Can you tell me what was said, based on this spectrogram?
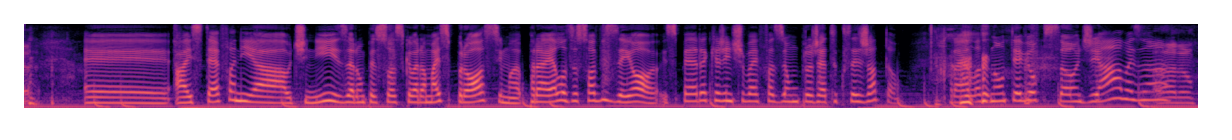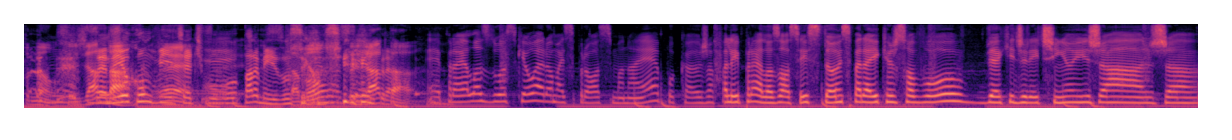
É, a Stephanie e a Altiniz eram pessoas que eu era mais próxima. Pra elas eu só avisei, ó, espera que a gente vai fazer um projeto que vocês já estão. Pra elas não teve opção de, ah, mas ah, Ah, não, não, você já Não é tá. nem o convite, é, É, tipo, É. parabéns, Tá você bom? conseguiu Você já entrar. tá. É, para elas duas que eu era mais próxima na época, eu já falei pra elas, ó, vocês estão, espera aí que eu só vou ver aqui direitinho e já já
